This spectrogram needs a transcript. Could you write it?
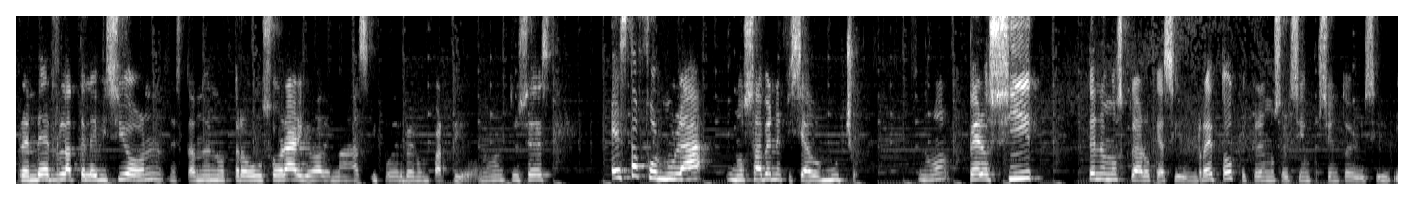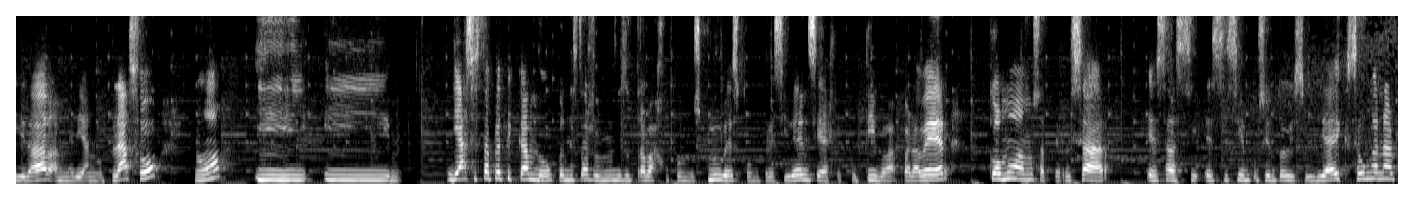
prender la televisión estando en otro uso horario, además, y poder ver un partido, ¿no? Entonces, esta fórmula nos ha beneficiado mucho, ¿no? Pero sí tenemos claro que ha sido un reto, que queremos el 100% de visibilidad a mediano plazo, ¿no? Y, ya se está platicando con estas reuniones de trabajo con los clubes, con presidencia ejecutiva, para ver cómo vamos a aterrizar ese 100% de visibilidad y que sea un ganar,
